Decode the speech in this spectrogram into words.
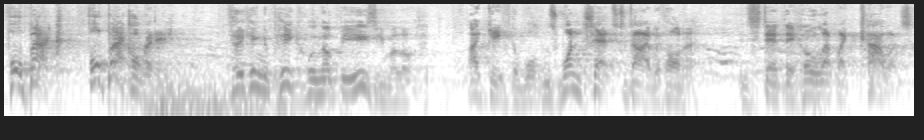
Fall back! Fall back already! Taking the peak will not be easy, my lord. I gave the Wardens one chance to die with honor. Instead, they hole up like cowards.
